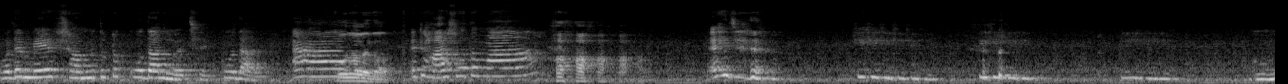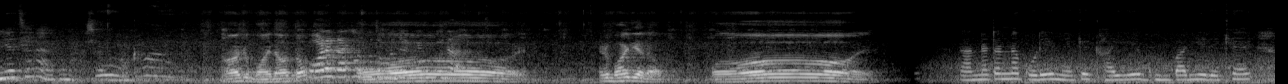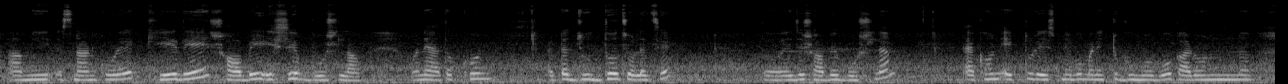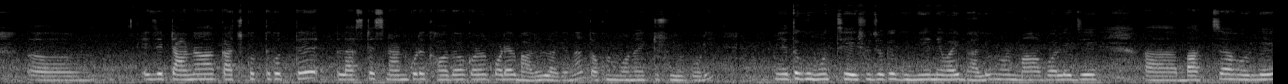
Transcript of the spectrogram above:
আমাদের মেয়ের সামনে দুটো কোদাল হয়েছে কোদাল কোদালে দাঁত একটু হাসো তো মা এই যে ঘুমিয়েছে না এখন হাসো ভয় দাও তো পরে দেখাবো তোমাদেরকে কোদাল একটু ভয় দিয়ে দাও ওই রান্না টান্না করে মেয়েকে খাইয়ে, ঘুম পাড়িয়ে রেখে আমি স্নান করে খেয়ে দিয়ে সবে এসে বসলাম। মানে এতক্ষণ একটা যুদ্ধ চলেছে। তো এই যে সবে বসলাম, এখন একটু রেস্ট নেব মানে একটু ঘুমোবো। কারণ এই যে টানা কাজ করতে করতে লাস্টে স্নান করে খাওয়া দাওয়া করার পরে আর ভালো লাগে না। তখন মনে হয় একটু শুয়ে পড়ি। মেয়ে তো ঘুমোচ্ছে, এই সুযোগে ঘুমিয়ে নেওয়াই ভালো। আমার মা বলে যে বাচ্চা হলে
